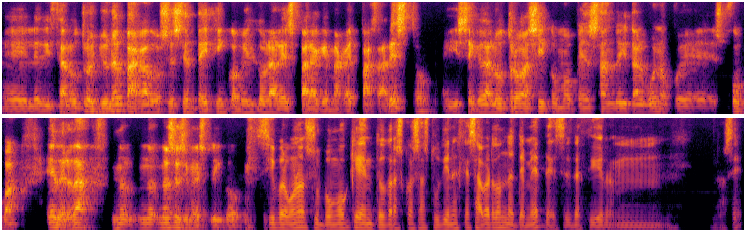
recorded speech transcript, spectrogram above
eh, le dice al otro, yo no he pagado 65 mil dólares para que me hagáis pasar esto. Y se queda el otro así como pensando y tal, bueno, pues, jopa, es verdad. No, no, sé si me explico. Sí, pero bueno, supongo que entre otras cosas tú tienes que saber dónde te metes. Es decir... Mm, no sé,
